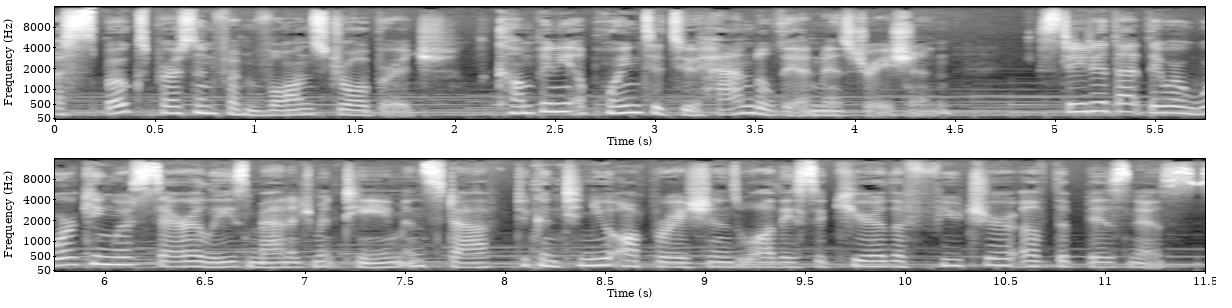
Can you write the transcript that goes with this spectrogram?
a spokesperson from Vaughan Strawbridge, the company appointed to handle the administration, stated that they were working with Sara Lee's management team and staff to continue operations while they secure the future of the business.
